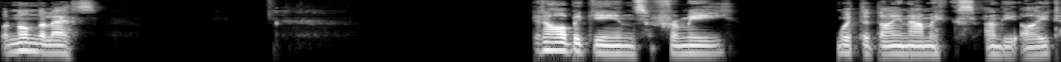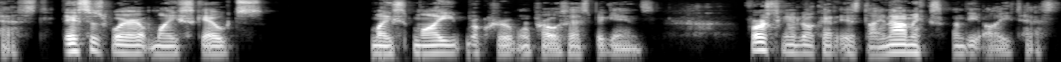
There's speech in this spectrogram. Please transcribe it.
But nonetheless, it all begins for me with the dynamics and the eye test. This is where my scouts my my recruitment process begins. First thing I look at is dynamics and the eye test.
